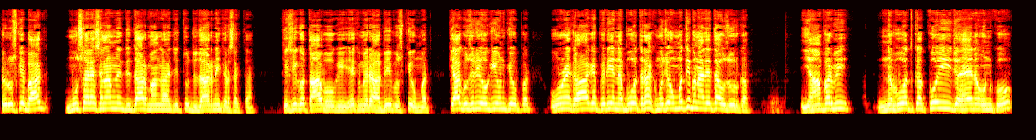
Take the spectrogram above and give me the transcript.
پھر اس کے بعد موسا علیہ السلام نے دیدار مانگا جی تو دیدار نہیں کر سکتا۔ کسی کو تاب ہوگی، ایک میرا حبیب، اس کی امت۔ کیا گزری ہوگی ان کے اوپر؟ انہوں نے کہا کہ پھر یہ نبوت رکھ، مجھے امت ہی بنا دیتا حضور کا۔ یہاں پر بھی نبوت کا کوئی جو ہے نا، ان کو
